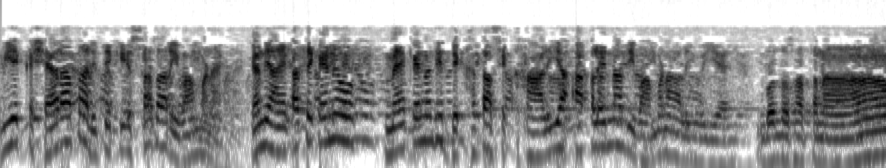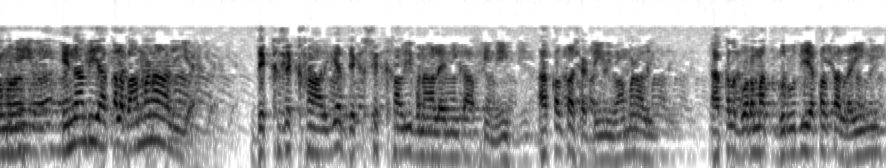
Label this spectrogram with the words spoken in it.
ਵੀ ਇਹ ਕਸ਼ਹਿਰਾ ਧਾਰੀ ਤੇ ਕੇਸਾ ਧਾਰੀ ਬਾਹਮਣ ਹੈ ਕਹਿੰਦੇ ਐਂ ਕਾਤੇ ਕਹਿੰਦੇ ਹੋ? ਮੈਂ ਕਹਿੰਦਾ ਦੀ ਦਿੱਖ ਤਾਂ ਸਿੱਖਾਂ ਵਾਲੀ ਆ ਅਕਲ ਇਹਨਾਂ ਦੀ ਬਾਹਮਣ ਵਾਲੀ ਹੋਈ ਹੈ ਬੋਲੋ ਸਤਨਾਮ। ਇਹਨਾਂ ਦੀ ਅਕਲ ਬਾਹਮਣ ਵਾਲੀ ਹੈ ਦਿੱਖ ਸਿੱਖਾਂ ਵਾਲੀ ਹੈ ਦਿੱਖ ਸਿੱਖਾਂ ਵਾਲੀ ਬਣਾ ਲੈਣੀ ਕਾਫੀ ਨਹੀਂ। ਅਕਲ ਤਾਂ ਛੱਡੀ ਨਹੀਂ ਬਾਹਮਣ ਵਾਲੀ। ਅਕਲ ਗੁਰਮਤ ਗੁਰੂ ਦੀ ਅਕਲ ਤਾਂ ਲਈ ਨਹੀਂ।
